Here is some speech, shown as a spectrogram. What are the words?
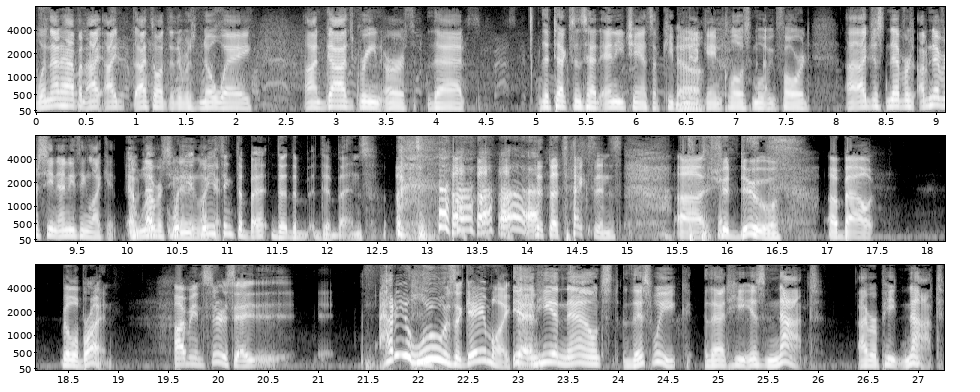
when that happened. I I, I thought that there was no way on God's green earth that the Texans had any chance of keeping No. that game close moving forward. I just never I've never seen anything like it. I've And never what, seen what do you, anything what do you think the the the, the Bens, the Texans, uh, should do about Bill O'Brien? I mean, seriously, how do you lose a game like Yeah, that? and he announced this week that he is not, I repeat, not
